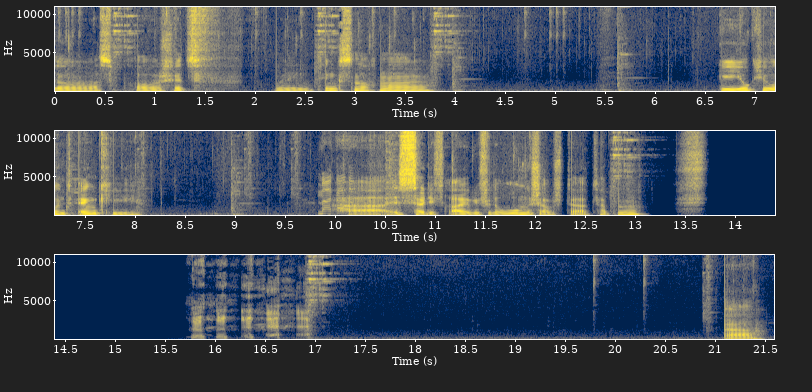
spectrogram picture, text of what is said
So, was brauche ich jetzt für den Dings nochmal? Gyokyo und Enki. Ah, ist halt die Frage, wie viel Ruhm ich am Start habe, ne? Ah.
